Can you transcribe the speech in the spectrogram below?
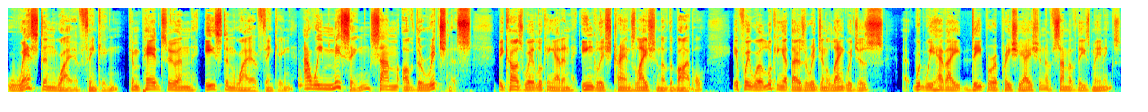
Western way of thinking compared to an Eastern way of thinking, are we missing some of the richness because we're looking at an English translation of the Bible? If we were looking at those original languages, uh, would we have a deeper appreciation of some of these meanings?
